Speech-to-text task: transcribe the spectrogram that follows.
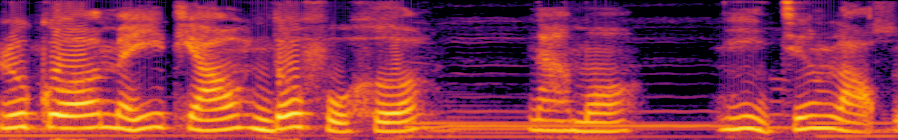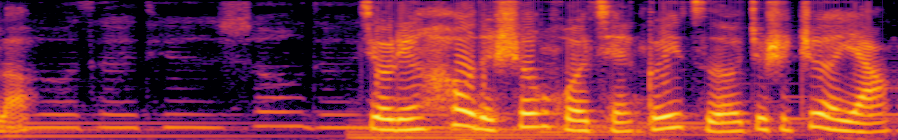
如果每一条你都符合，那么你已经老了。九零后的生活潜规则就是这样：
